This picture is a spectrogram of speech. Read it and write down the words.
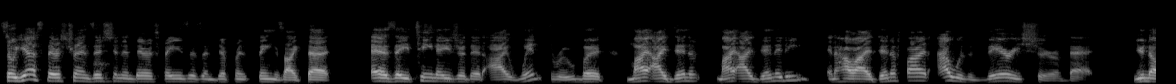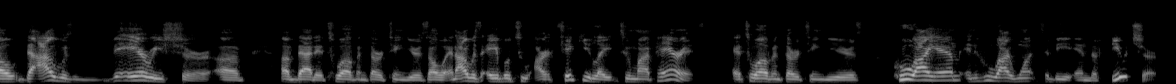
So yes, there's transition and there's phases and different things like that as a teenager that I went through, but my identity my identity and how I identified, I was very sure of that. You know, that I was very sure of of that at 12 and 13 years old and I was able to articulate to my parents at 12 and 13 years who I am and who I want to be in the future.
